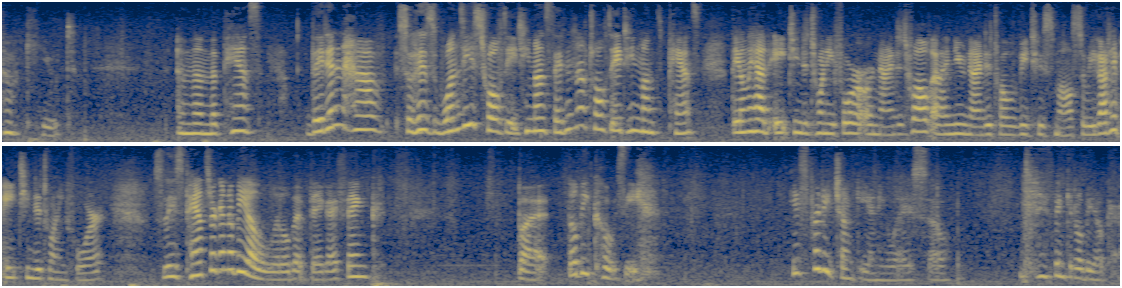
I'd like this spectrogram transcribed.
so cute. And then the pants, they didn't have, so his onesie is 12 to 18 months. They didn't have 12 to 18 months pants. They only had 18 to 24 or 9 to 12, and I knew 9 to 12 would be too small, so we got him 18 to 24. So these pants are going to be a little bit big, I think, but they'll be cozy. He's pretty chunky anyway, so I think it'll be okay.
